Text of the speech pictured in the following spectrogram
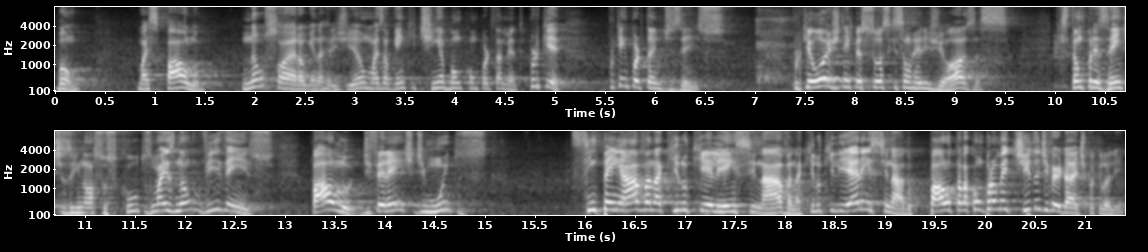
Bom, mas Paulo não só era alguém da religião, mas alguém que tinha bom comportamento. Por quê? Por que é importante dizer isso? Porque hoje tem pessoas que são religiosas, que estão presentes em nossos cultos, mas não vivem isso. Paulo, diferente de muitos, se empenhava naquilo que ele ensinava, naquilo que lhe era ensinado. Paulo estava comprometido de verdade com aquilo ali.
